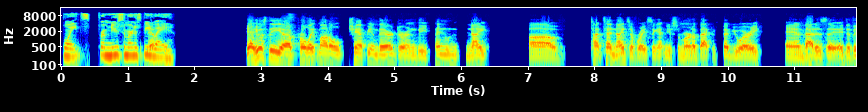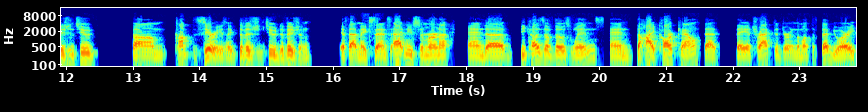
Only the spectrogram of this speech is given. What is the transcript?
points from New Smyrna Speedway. Yep. Yeah, he was the uh, pro late model champion there during the 10 night uh, t- 10 nights of racing at New Smyrna back in February. And that is a, a Division Two um, comp series, a Division Two division, if that makes sense, at New Smyrna. And uh, because of those wins and the high car count that they attracted during the month of February,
